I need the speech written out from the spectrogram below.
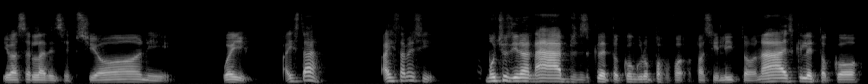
iba a ser la decepción y, güey, ahí está, ahí está Messi. Muchos dirán, ah, pues es que le tocó un grupo facilito, no, es que le tocó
